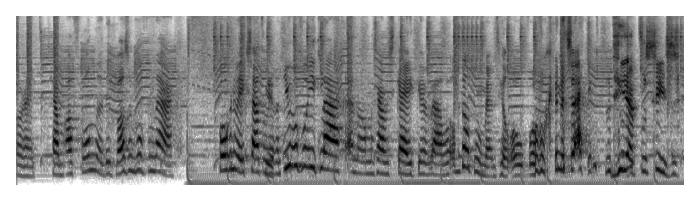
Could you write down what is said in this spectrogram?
Alright, gaan we afronden. Dit was hem voor vandaag. Volgende week staat er weer een nieuwe voor je klaar. En dan gaan we eens kijken waar we op dat moment heel open over kunnen zijn. Ja, precies.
